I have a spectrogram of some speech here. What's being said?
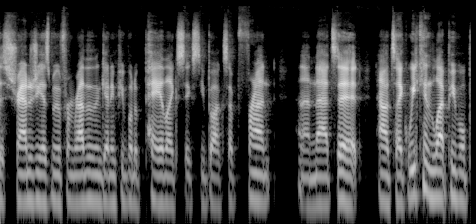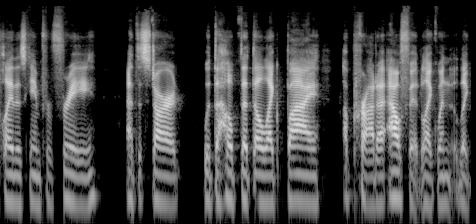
the strategy has moved from rather than getting people to pay like 60 bucks up front and then that's it. Now it's like we can let people play this game for free at the start with the hope that they'll like buy a Prada outfit, like when like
